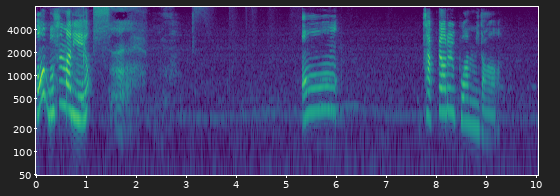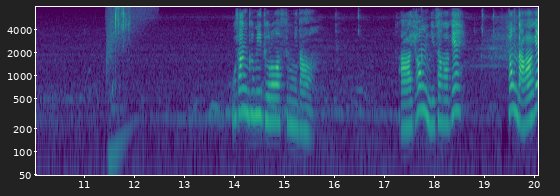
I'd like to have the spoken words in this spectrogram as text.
어? 무슨 말이에요? 어, 작별을 구합니다. 우상금이 들어왔습니다. 아, 형 이사 가게? 형 나가게?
